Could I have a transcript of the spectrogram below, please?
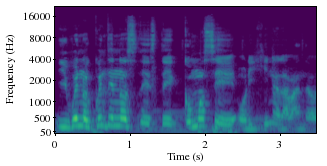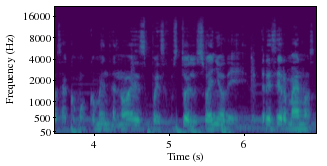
Y bueno, cuéntenos este, cómo se origina la banda, o sea, como comentan, ¿no? Es pues justo el sueño de, de tres hermanos,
